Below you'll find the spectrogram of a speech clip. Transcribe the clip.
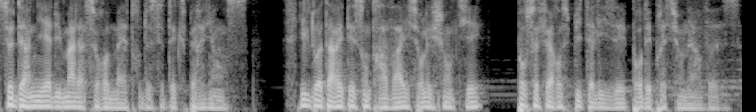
Ce dernier a du mal à se remettre de cette expérience. Il doit arrêter son travail sur les chantiers pour se faire hospitaliser pour dépression nerveuse.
